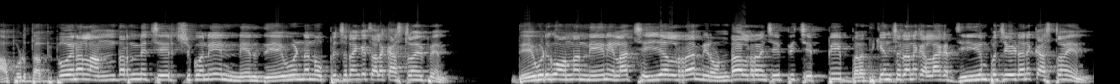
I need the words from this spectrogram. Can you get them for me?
అప్పుడు తప్పిపోయిన వాళ్ళందరినీ చేర్చుకొని నేను దేవుడిని ఒప్పించడానికి చాలా కష్టమైపోయింది. దేవుడిగా ఉన్న నేను ఇలా చెయ్యాలరా మీరు ఉండాలరా అని చెప్పి చెప్పి బ్రతికించడానికి అలాగ జీవింప చేయడానికి కష్టమైంది.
